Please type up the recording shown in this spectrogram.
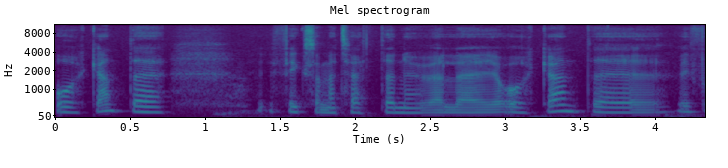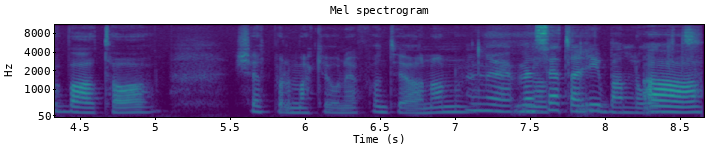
orkar inte fixa med tvätten nu eller jag orkar inte, vi får bara ta köttbullar och makaroner, jag får inte göra någon. Nej, men något- sätta ribban lågt. Ja,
